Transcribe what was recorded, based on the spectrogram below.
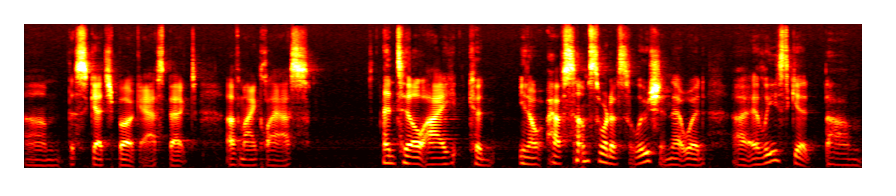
um, the sketchbook aspect of my class until I could, you know, have some sort of solution that would uh, at least get um,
